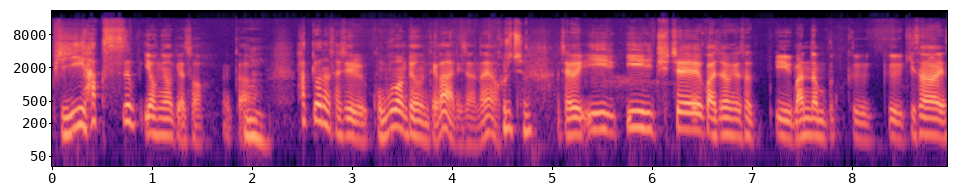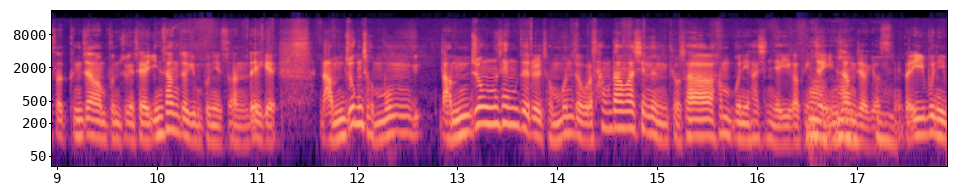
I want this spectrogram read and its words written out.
비학습 영역에서 그러니까 음. 학교는 사실 공부만 배우는 데가 아니잖아요. 그렇죠. 제가 이, 이 취재 과정에서 이 만난 분, 그, 그 기사에서 등장한 분 중에 제가 인상적인 분이 있었는데 이게 남중 전문 남중생들을 전문적으로 상담하시는 교사 한 분이 하신 얘기가 굉장히 음, 음, 인상적이었습니다. 이분이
